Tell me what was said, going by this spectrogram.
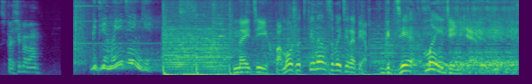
Спасибо вам. Где мои деньги? Найти их поможет финансовый терапевт. Где мои деньги?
